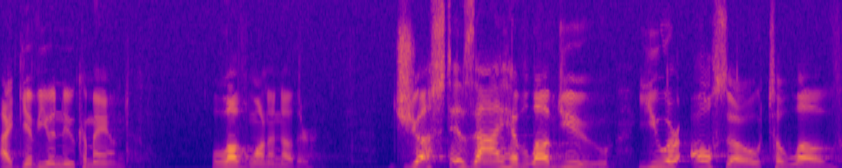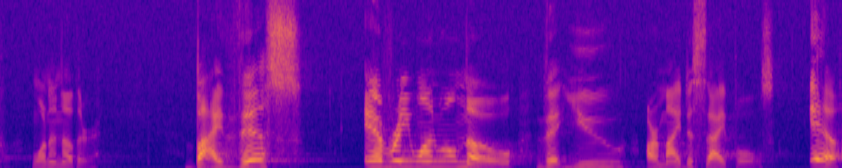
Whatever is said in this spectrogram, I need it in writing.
I give you a new command love one another. Just as I have loved you, you are also to love one another. By this, everyone will know that you are my disciples if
